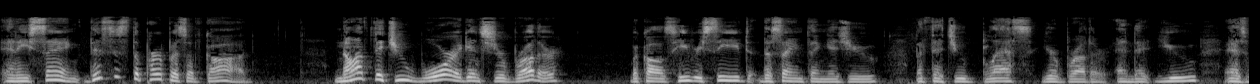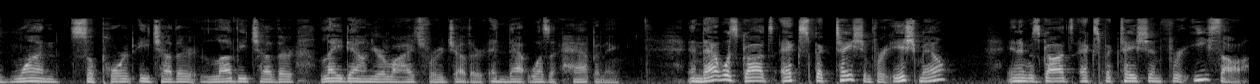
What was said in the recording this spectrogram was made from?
And he's saying, this is the purpose of God. Not that you war against your brother because he received the same thing as you, but that you bless your brother and that you, as one, support each other, love each other, lay down your lives for each other. And that wasn't happening. And that was God's expectation for Ishmael, and it was God's expectation for Esau.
